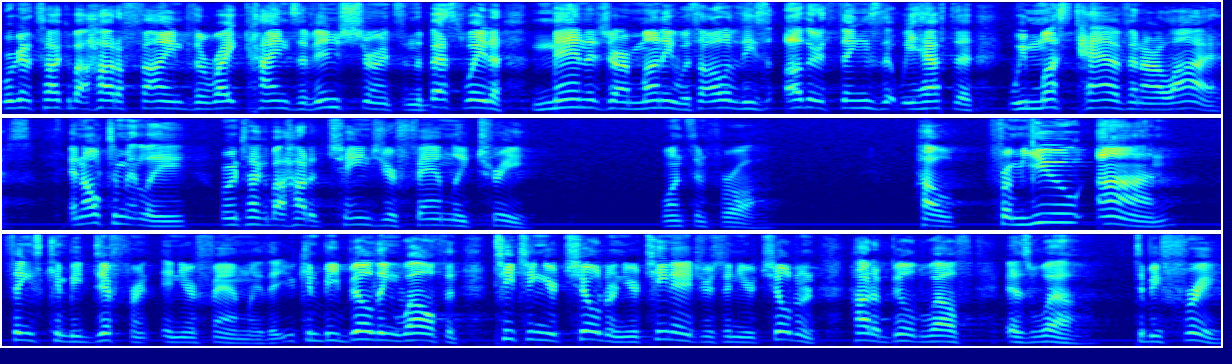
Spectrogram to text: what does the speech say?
We're going to talk about how to find the right kinds of insurance and the best way to manage our money with all of these other things that we have to we must have in our lives. And ultimately, we're going to talk about how to change your family tree once and for all. How from you on things can be different in your family, that you can be building wealth and teaching your children, your teenagers, and your children how to build wealth as well, to be free.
